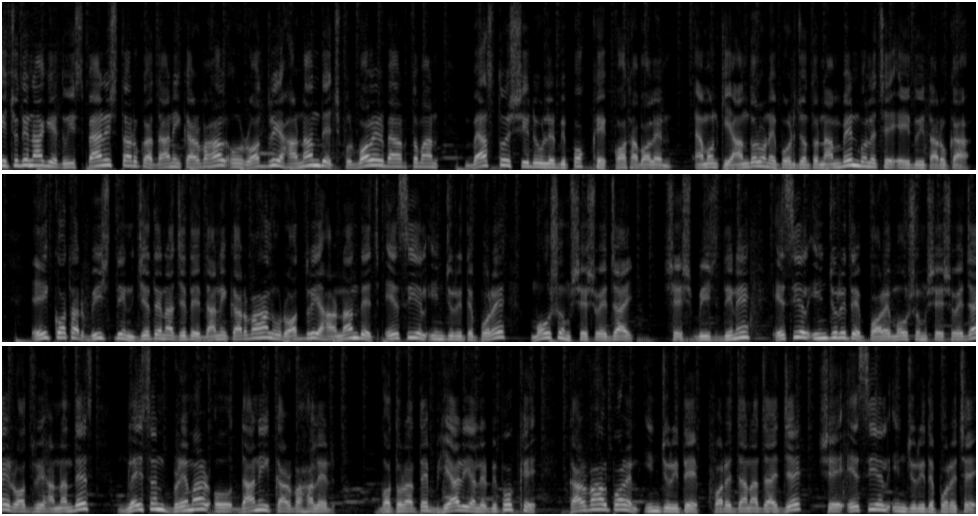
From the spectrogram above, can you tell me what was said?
কিছুদিন আগে দুই স্প্যানিশ তারকা দানি কারভাহাল ও রদ্রি হার্নান্দেজ ফুটবলের বর্তমান ব্যস্ত শিডিউলের বিপক্ষে কথা বলেন। এমনকি আন্দোলনে পর্যন্ত নামবেন বলেছে এই দুই তারকা। এই কথার বিশ দিন যেতে না যেতে দানি কারভাহাল ও রদ্রি হার্নান্দেজ এসিএল ইঞ্জুরিতে পড়ে মৌসুম শেষ হয়ে যায়। শেষ বিশ দিনে এসিএল ইঞ্জুরিতে পরে মৌসুম শেষ হয়ে যায় রদ্রি হার্নান্দেজ গ্লেসন ব্রেমার ও দানি কারভাহালের। গতরাতে ভিয়ারিয়ালের বিপক্ষে কারভাহাল পড়েন ইঞ্জুরিতে। পরে জানা যায় যে সে এসিএল ইঞ্জুরিতে পড়েছে।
